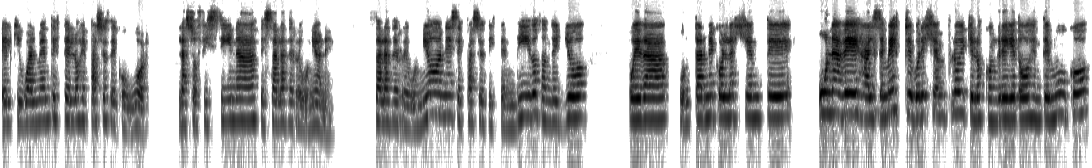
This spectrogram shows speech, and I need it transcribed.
el que igualmente estén los espacios de cowork las oficinas de salas de reuniones, salas de reuniones, espacios distendidos donde yo pueda juntarme con la gente una vez al semestre, por ejemplo, y que los congregue todos en Temuco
